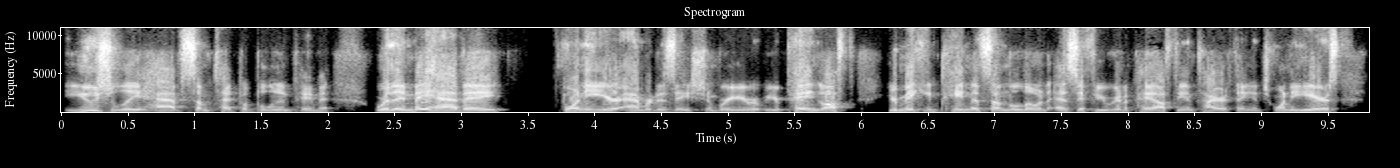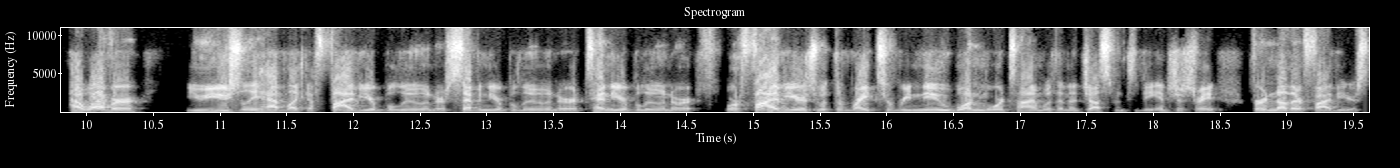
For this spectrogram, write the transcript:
usually have some type of balloon payment where they may have a 20 year amortization where you're you're paying off you're making payments on the loan as if you were going to pay off the entire thing in 20 years. However you usually have like a five year balloon or seven year balloon or a 10 year balloon or or five years with the right to renew one more time with an adjustment to the interest rate for another five years.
